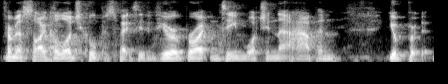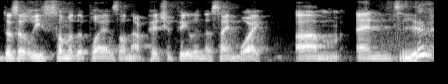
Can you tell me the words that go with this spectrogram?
from a psychological perspective, if you're a Brighton team watching that happen, you're there's at least some of the players on that pitch are feeling the same way. Um, and yeah,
